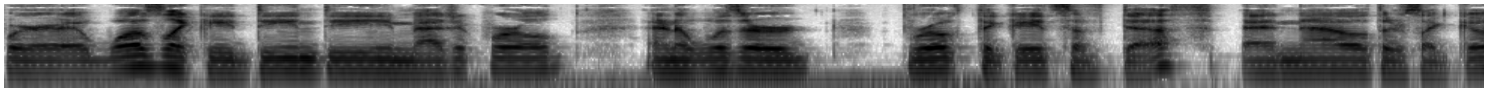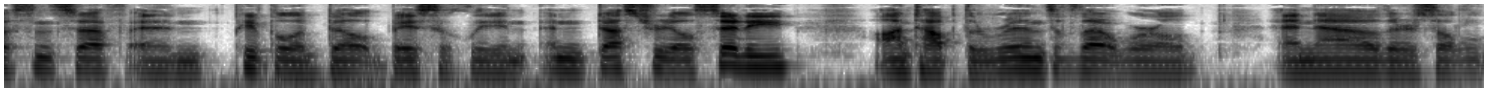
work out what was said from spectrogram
where it was like a D&D magic world and a wizard broke the gates of death and now there's like ghosts and stuff and people have built basically an industrial city on top of the ruins of that world and now there's a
